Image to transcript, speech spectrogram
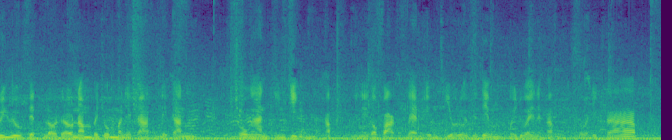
รีวิวเสร็จเราเดี๋ยวนำไปชมบรรยากาศในการโชว์งานจริง ๆ นะครับยังไงก็ฝากแบรนด์ MT Audio System ไว้ด้วยนะครับ สวัสดีครับ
